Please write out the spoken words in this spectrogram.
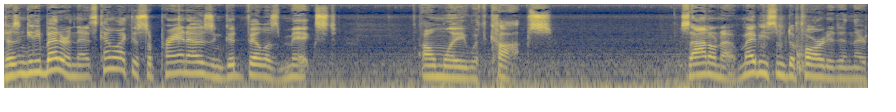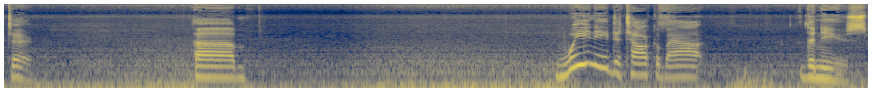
It doesn't get any better than that. It's kind of like The Sopranos and Goodfellas mixed, only with cops. So I don't know. Maybe some Departed in there too. Um, we need to talk about the news.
